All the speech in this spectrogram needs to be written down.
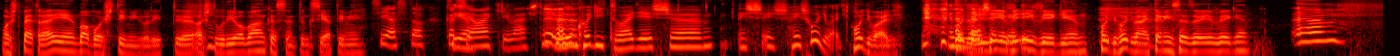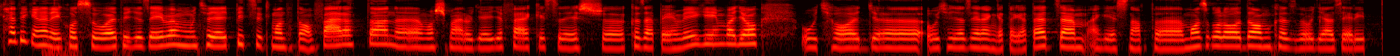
Most Petra helyén Babos Timi ül itt a stúdióban. Köszöntünk, szia Timi! Sziasztok! Köszi Szia. a meghívást! Örülünk, hogy itt vagy, és, és, és, és hogy vagy? Hogy vagy? Ez hogy vagy év, év végén? Hogy, hogy van egy teniszező év végén? Um, Hát igen, elég hosszú volt így az évem, úgyhogy egy picit mondhatom fáradtan. Most már ugye így a felkészülés közepén végén vagyok, úgyhogy, úgyhogy azért rengeteget edzem, egész nap mozgolódom, közben ugye azért itt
